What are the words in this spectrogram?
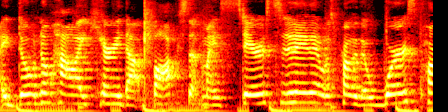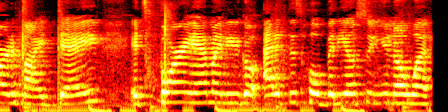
I don't know how I carried that box up my stairs today. That was probably the worst part of my day. It's 4 a.m. I need to go edit this whole video, so you know what?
